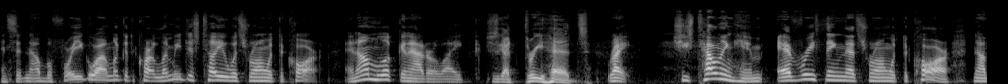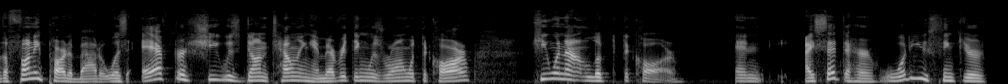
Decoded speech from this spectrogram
and said, "Now, before you go out and look at the car, let me just tell you what's wrong with the car." And I'm looking at her like she's got three heads. Right. She's telling him everything that's wrong with the car. Now, the funny part about it was after she was done telling him everything was wrong with the car, he went out and looked at the car. And I said to her, What do you think your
